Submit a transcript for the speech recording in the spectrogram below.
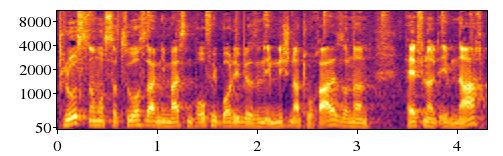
Plus, man muss dazu auch sagen, die meisten Profi-Bodybuilder sind eben nicht natural, sondern helfen halt eben nach.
